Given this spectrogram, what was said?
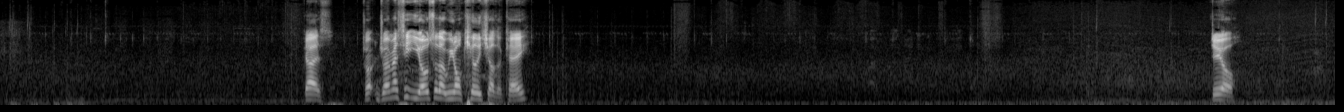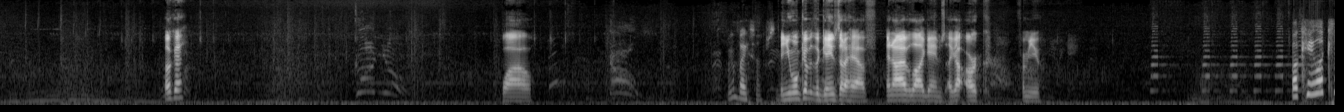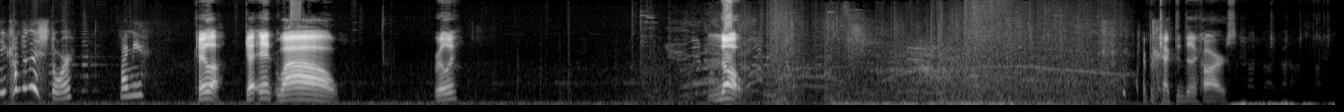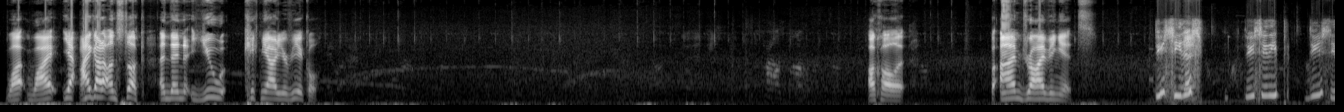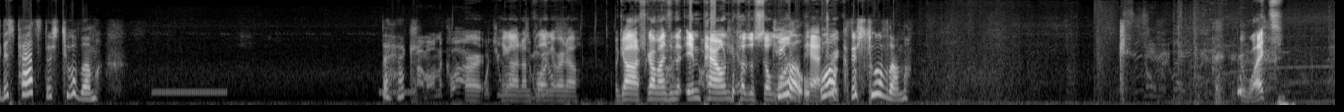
Guys, jo join my CEO so that we don't kill each other, okay? Deal. Okay. Wow. I'm gonna buy some. And you won't give it the games that I have. And I have a lot of games. I got Ark from you. Uh, Kayla, can you come to the store? Mind me? Kayla, get in. Wow. Really? No. Protected the cars. Why? Why? Yeah, I got it unstuck, and then you kicked me out of your vehicle. I'll call it. But I'm driving it. Do you see this? Do you see the? Do you see this, Pat? There's two of them. The heck? I'm on the clock. Alright, What you hang want, on, I'm some calling it right now. Oh god, I forgot mine's in the impound because of someone, Kayla, Patrick. look, there's two of them. What?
